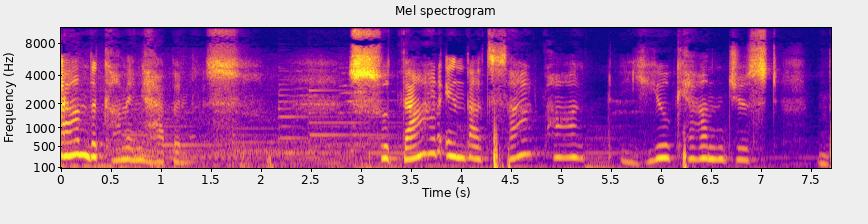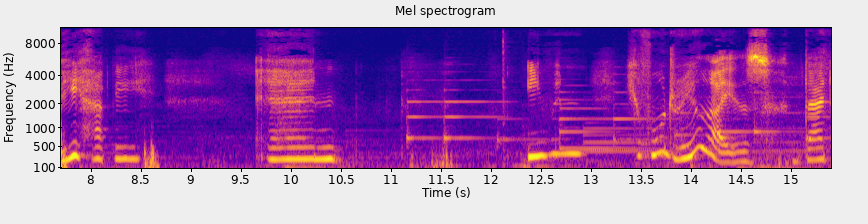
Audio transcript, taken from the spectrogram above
and the coming happiness, so that in that sad part, you can just be happy, and even you won't realize that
